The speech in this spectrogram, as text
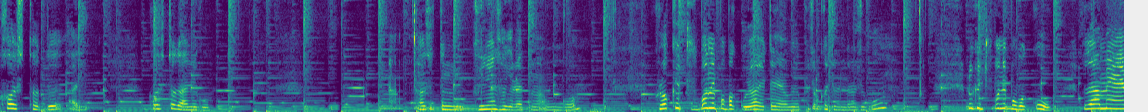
커스터드 아니 커스터드 아니고 어쨌든 그 녀석이랬던 거 그렇게 두 번을 뽑았고요. 일단 여기 표정까지 만들어주고 이렇게 두 번을 뽑았고 그 다음에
